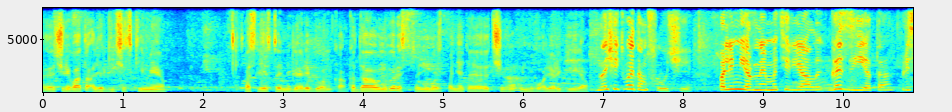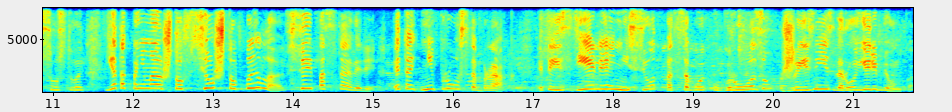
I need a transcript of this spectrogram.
э, чревато аллергическими последствиями для ребенка. Когда он вырастет, он не может понять, а от чего у него аллергия. Значит, в этом случае полимерные материалы, газета присутствует. Я так понимаю, что все, что было, все и поставили. Это не просто брак. Это изделие несет под собой угрозу жизни и здоровью ребенка.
